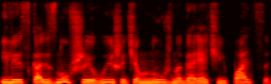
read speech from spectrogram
или скользнувшие выше, чем нужно, горячие пальцы.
